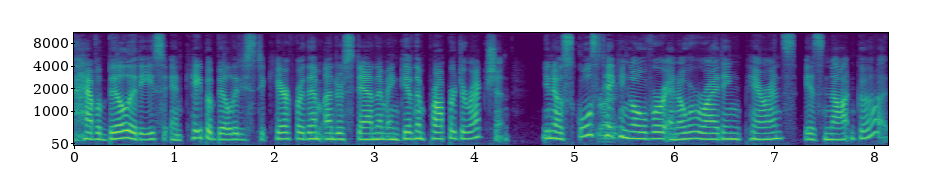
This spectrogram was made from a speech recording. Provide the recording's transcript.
have abilities and capabilities to care for them, understand them, and give them proper direction. You know, schools right. taking over and overriding parents is not good.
